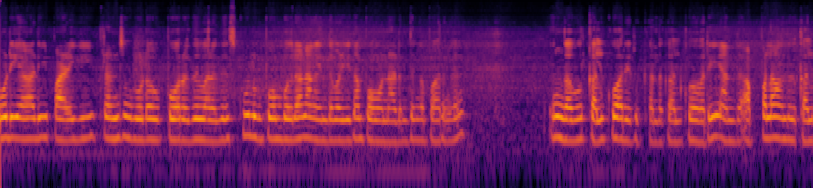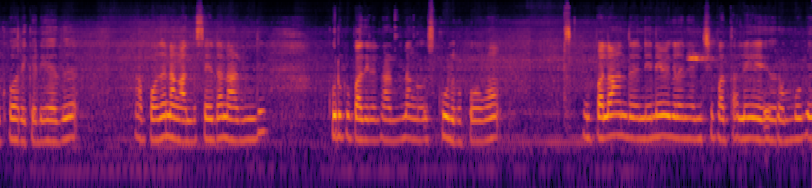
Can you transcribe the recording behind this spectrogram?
ஓடி ஆடி பழகி ஃப்ரெண்ட்ஸுங்க கூட போகிறது வர்றது ஸ்கூலுக்கு போகும்போதெல்லாம் நாங்கள் இந்த வழி தான் போவோம். நடந்துங்க பாருங்கள் எங்கள் ஊர் கல்குவாரி இருக்குது அந்த கல்குவாரி. அந்த அப்போல்லாம் வந்து கல்குவாரி கிடையாது. அப்போ வந்து நாங்கள் அந்த சைடு தான் நடந்து குறுக்கு பாதையில் நடந்து நாங்கள் ஸ்கூலுக்கு போவோம். இப்போல்லாம் அந்த நினைவுகளை நினச்சி பார்த்தாலே ரொம்பவே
